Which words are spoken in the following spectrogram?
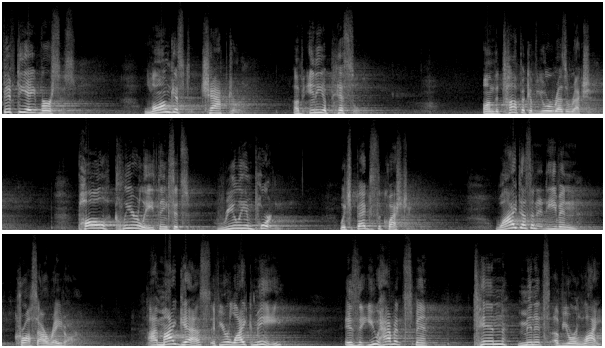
58 verses, longest chapter of any epistle on the topic of your resurrection. Paul clearly thinks it's really important, which begs the question why doesn't it even cross our radar? Uh, my guess, if you're like me, is that you haven't spent 10 minutes of your life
